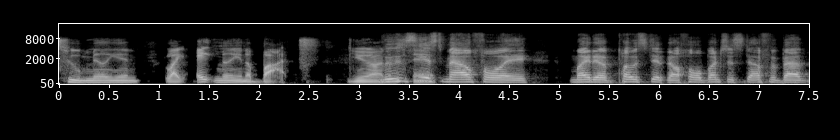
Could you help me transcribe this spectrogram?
2 million, like 8 million of bots. You know what I'm saying? Lucius Malfoy might have posted a whole bunch of stuff about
